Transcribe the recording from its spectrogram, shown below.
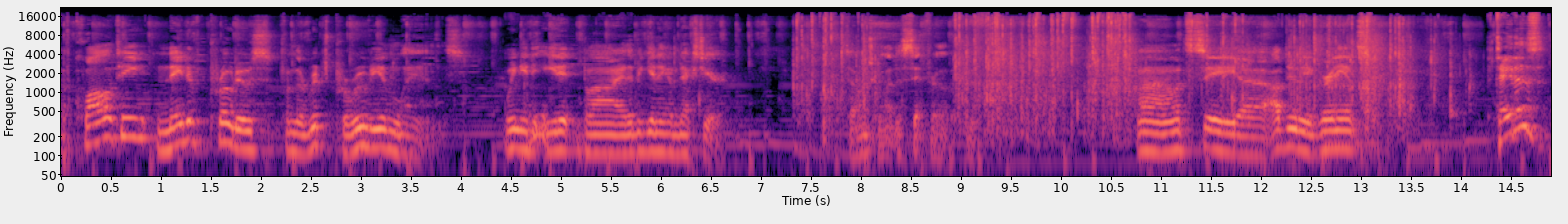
of quality native produce from the rich Peruvian lands. We need to eat it by the beginning of next year. So I'm just gonna let this sit for a little bit. Uh, let's see. Uh, I'll do the ingredients. Potatoes?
